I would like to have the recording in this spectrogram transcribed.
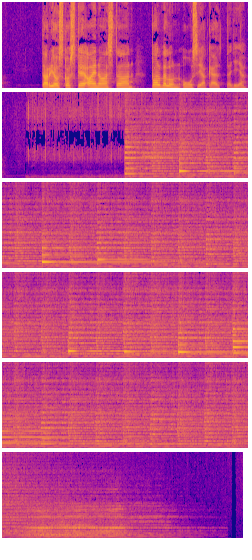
Tarjous koskee ainoastaan palvelun uusia käyttäjiä.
